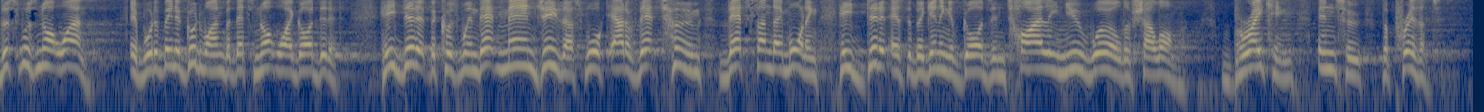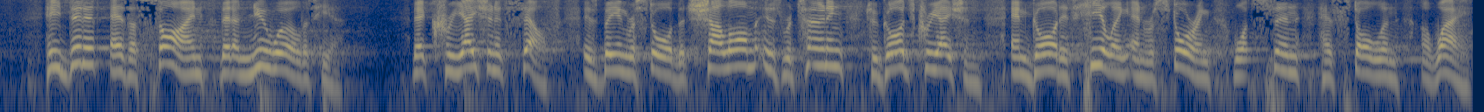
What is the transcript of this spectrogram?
This was not one. It would have been a good one, but that's not why God did it. He did it because when that man Jesus walked out of that tomb that Sunday morning, he did it as the beginning of God's entirely new world of shalom, breaking into the present. He did it as a sign that a new world is here, that creation itself is being restored, that shalom is returning to God's creation, and God is healing and restoring what sin has stolen away.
